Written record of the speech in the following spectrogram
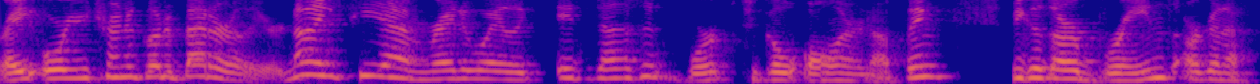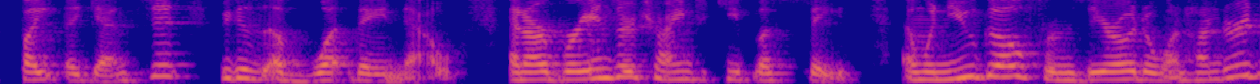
right? Or you're trying to go to bed earlier, 9 p.m. right away. Like it doesn't work to go all or nothing because our brains are going to fight against it because of what they know. And our brains are trying to keep us safe. And when you go from zero to 100,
